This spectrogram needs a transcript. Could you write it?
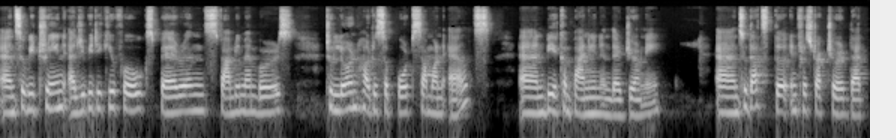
And so we train LGBTQ folks, parents, family members to learn how to support someone else and be a companion in their journey. And so that's the infrastructure that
